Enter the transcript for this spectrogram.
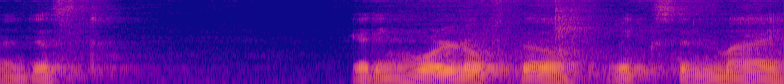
I'm just getting hold of the wicks in my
